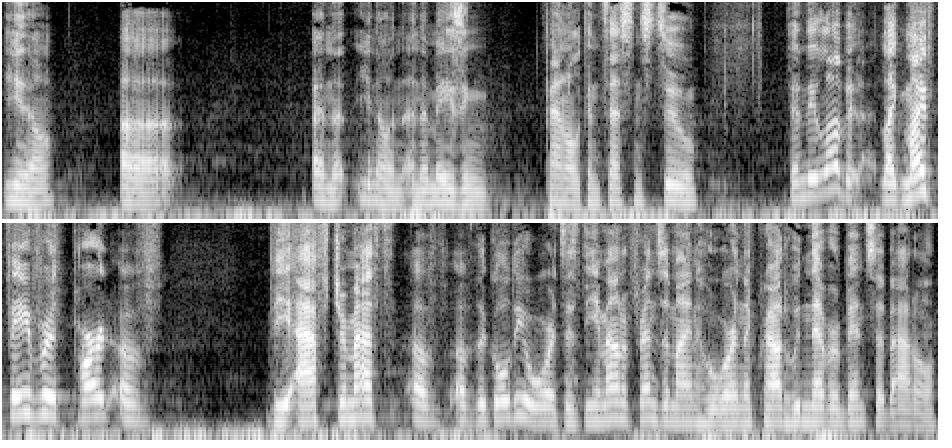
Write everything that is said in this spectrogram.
you know uh, an you know an, an amazing panel of contestants too, then they love it. Like my favorite part of the aftermath of, of the Goldie Awards is the amount of friends of mine who were in the crowd who'd never been to battle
